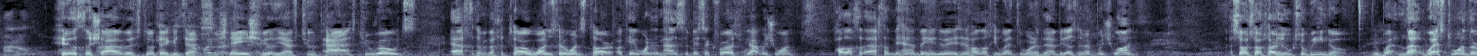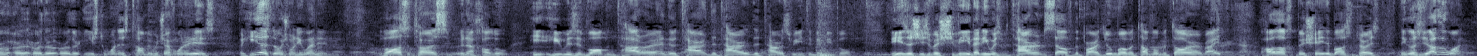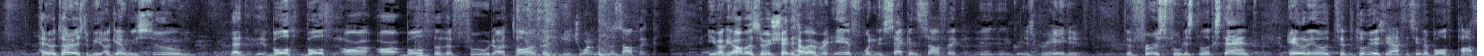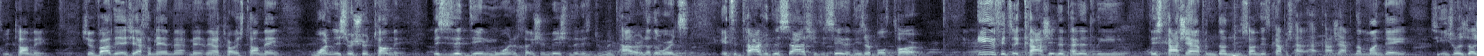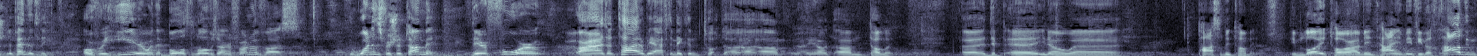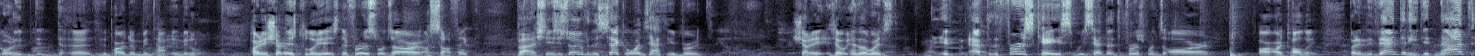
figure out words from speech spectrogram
Hilcha Shabbos Stu Pekates. Shnei Shvil, you have two paths, two roads. Echad Bechatar, one's tar, one's tar. Okay, one of them has the basic for us. We got which one. Halach Echad Mehem Bein and Halach. He went through one of them. He doesn't remember which one. So, so sorry. So we know the west one or, or, the, or the east one is Tommy, whichever one it is. But he doesn't know which one he went in. Also, Taurus Menachalu. He he was involved in Tara and the Tara the Tara the Taras were eaten by people. He's a Shishav Shvi. Then he was with Tara himself the Paraduma of a Tavel Tara, right? Halach B'Shein. Then he goes to the other one. Hayo Taurus. We again we assume that both both are, are both of the food are Torah because each one of them is a suffix. However, if when the second suffix is created, the first food is still extant, you have to say they're both possibly tame. One is for sure tame. This is a din more in chayshim mishva than it is to mentara. In other words, it's a tar to the sashi to say that these are both tar. If it's a kasha independently, this kasha happened on Sunday, this kasha, kasha happened on Monday, so each one's judged independently. Over here, when the both loaves are in front of us, the one is for tame. Therefore, our hands are tied. We have to make them, to, uh, um, you know, um, totally. Uh, uh, you know, uh, possibly tummy. If loy Torah bin time, if he bechal didn't go to the, uh, the paradum in the middle. Harishon is tuluyis. The first ones are a suffix. But she's showing for the second ones have to be burnt. So in other words, if after the first case we said that the first ones are are, are totally. But in the event that he did not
